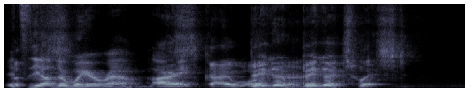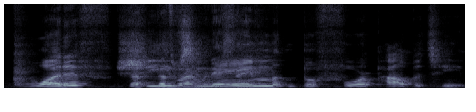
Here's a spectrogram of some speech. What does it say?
It's But the other way around. All right, Skywalker. bigger, bigger twist. What if That's- that's what Sheev's I'm name before Palpatine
